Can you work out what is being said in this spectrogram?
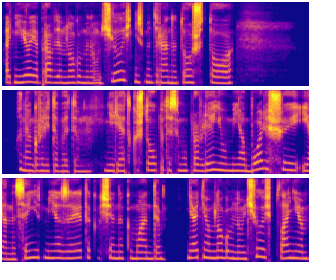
От нее я, правда, многому научилась, несмотря на то, что она говорит об этом нередко, что опыта самоуправления у меня больше, и она ценит меня за это, как члена команды. Я от нее многому научилась в плане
